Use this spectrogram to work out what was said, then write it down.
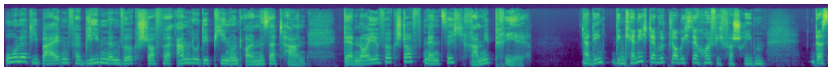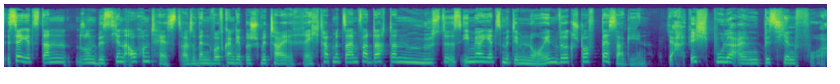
ohne die beiden verbliebenen Wirkstoffe Amlodipin und Olmesartan. Der neue Wirkstoff nennt sich Ramipril. Ja, den, den kenne ich, der wird, glaube ich, sehr häufig verschrieben. Das ist ja jetzt dann so ein bisschen auch ein Test. Also wenn Wolfgang der Beschwittei recht hat mit seinem Verdacht, dann müsste es ihm ja jetzt mit dem neuen Wirkstoff besser gehen. Ja, ich spule ein bisschen vor.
